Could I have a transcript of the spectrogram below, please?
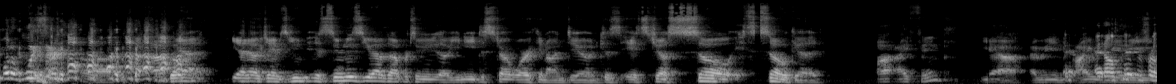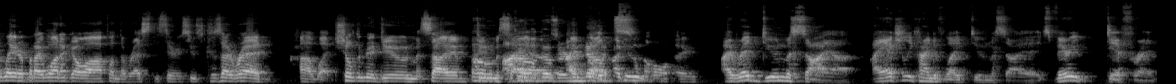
What a wizard! Uh, yeah, yeah, no, James. You as soon as you have the opportunity, though, you need to start working on Dune because it's just so it's so good. Uh, I think, yeah. I mean, I and I'll save it for later, but I want to go off on the rest of the series because I read uh, what Children of Dune, Messiah, Dune Oh, Messiah. God, those are I read. Dune, the whole thing. I read Dune Messiah. I actually kind of like Dune Messiah. It's very different,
